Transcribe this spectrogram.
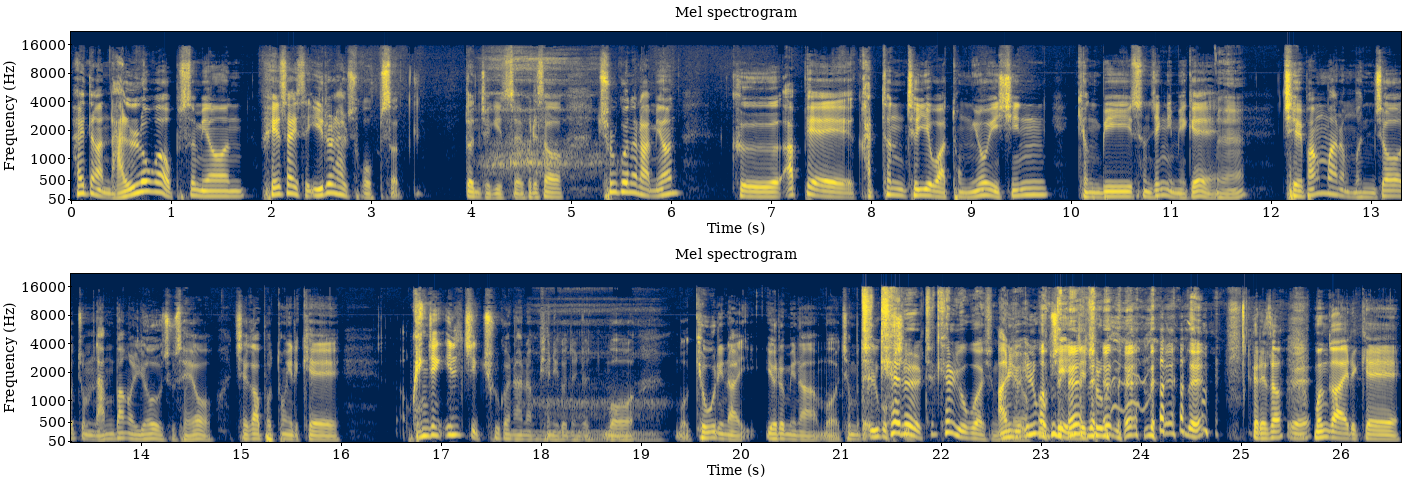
하여튼간 난로가 없으면 회사에서 일을 할 수가 없었던 적이 있어요. 그래서 출근을 하면 그 앞에 같은 저희와 동료이신 경비 선생님에게 네. 제 방만은 먼저 좀 난방을 여어주세요. 제가 보통 이렇게 굉장히 일찍 출근하는 편이거든요. 뭐, 뭐 겨울이나 여름이나 뭐 전부 다 일곱 시 특혜를 특혜를 요구하신 거예요. 아니요 일곱 시에 이제 출근. 네. 그래서 네. 뭔가 이렇게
